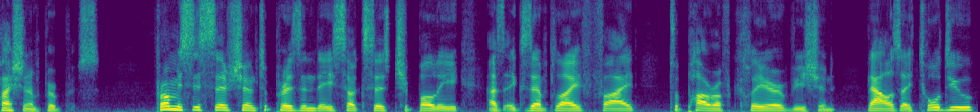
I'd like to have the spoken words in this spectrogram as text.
passion, and purpose. From its inception to present day success, Chipotle has exemplified the power of clear vision. Now, as I told you,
